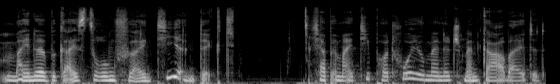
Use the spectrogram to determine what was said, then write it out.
meine Begeisterung für IT entdeckt. Ich habe im IT-Portfolio-Management gearbeitet,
